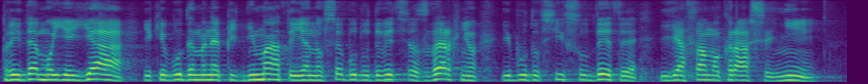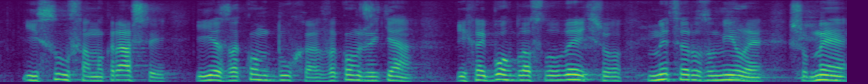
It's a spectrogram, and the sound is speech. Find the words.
прийде моє я, яке буде мене піднімати. Я на все буду дивитися зверхньо і буду всіх судити. І я самокращий. Ні. Ісус самокращий. І є закон духа, закон життя. І хай Бог благословить, що ми це розуміли, щоб ми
